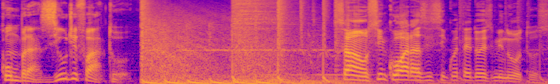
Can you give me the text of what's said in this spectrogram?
com Brasil de Fato. São 5 horas e 52 minutos.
